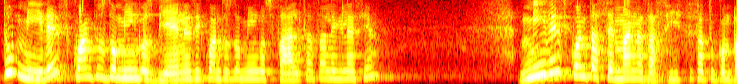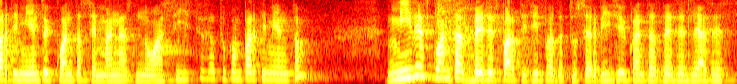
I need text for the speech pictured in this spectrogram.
¿Tú mides cuántos domingos vienes y cuántos domingos faltas a la iglesia? ¿Mides cuántas semanas asistes a tu compartimiento y cuántas semanas no asistes a tu compartimiento? ¿Mides cuántas veces participas de tu servicio y cuántas veces le haces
